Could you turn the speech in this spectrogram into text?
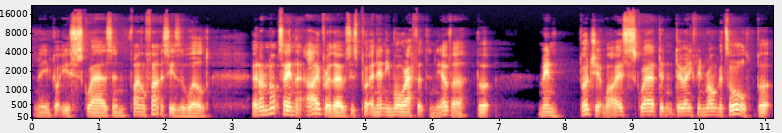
and then you've got your squares and Final Fantasies of the world. And I'm not saying that either of those is putting any more effort than the other, but I mean, budget wise, Square didn't do anything wrong at all. But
